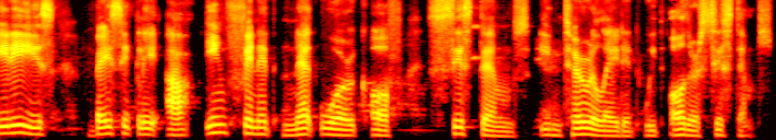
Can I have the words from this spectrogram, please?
it is basically a infinite network of systems interrelated with other systems.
